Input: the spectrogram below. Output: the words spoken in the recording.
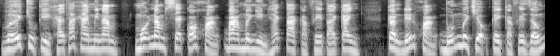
với chu kỳ khai thác 20 năm, mỗi năm sẽ có khoảng 30.000 ha cà phê tái canh, cần đến khoảng 40 triệu cây cà phê giống.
